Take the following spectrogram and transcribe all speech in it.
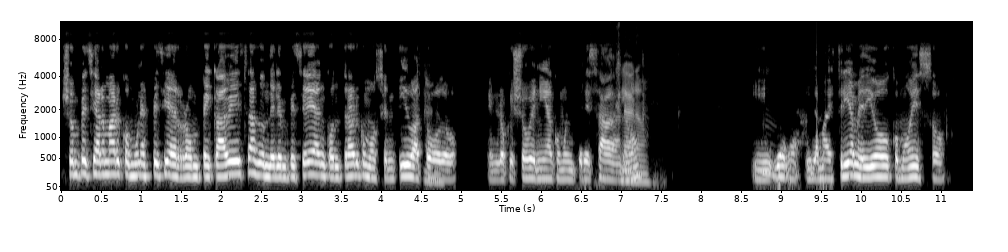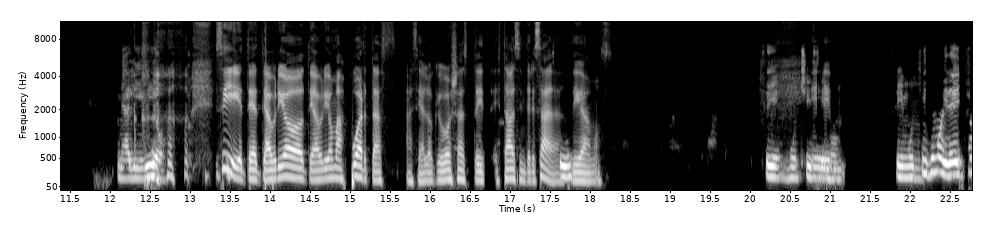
Yo empecé a armar como una especie de rompecabezas donde le empecé a encontrar como sentido a Claro. todo, en lo que yo venía como interesada, ¿no? Y Mm. bueno, y la maestría me dio como eso, me alivió. Sí, te, te abrió, te abrió más puertas hacia lo que vos ya te- estabas interesada, Sí. digamos. Sí, muchísimo. Em, Sí, mm, muchísimo. Y de hecho,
